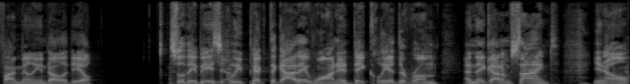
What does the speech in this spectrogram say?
five million dollar deal. So they basically yeah. picked the guy they wanted. They cleared the room and they got him signed. You know,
